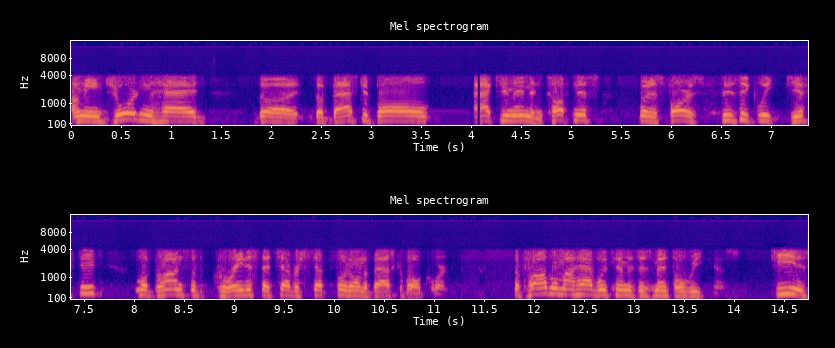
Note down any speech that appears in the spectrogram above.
I mean, Jordan had the the basketball acumen and toughness, but as far as physically gifted, LeBron's the greatest that's ever stepped foot on a basketball court. The problem I have with him is his mental weakness. He is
